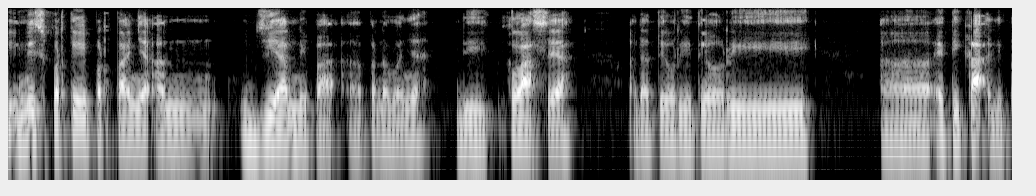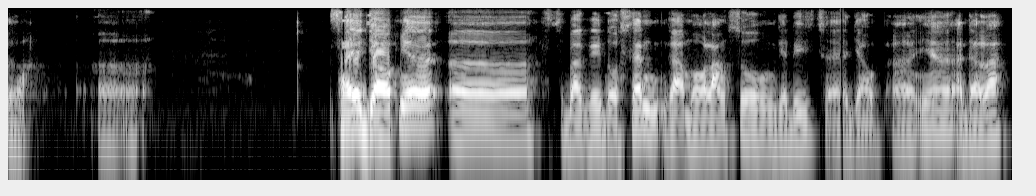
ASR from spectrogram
Ini seperti pertanyaan ujian nih Pak, apa namanya di kelas ya, ada teori-teori uh, etika gitu. Uh, saya jawabnya uh, sebagai dosen nggak mau langsung, jadi saya jawabnya adalah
